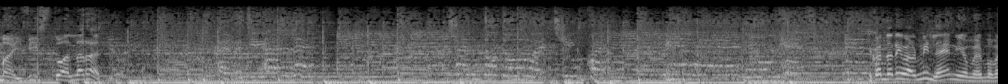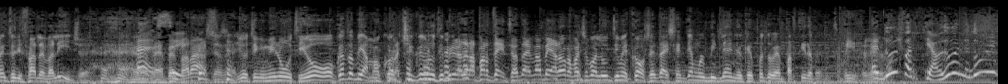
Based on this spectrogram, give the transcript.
mai visto alla radio. RTL 102.5 E quando arriva il millennium è il momento di fare le valigie. Eh, sì. Prepararsi, sai, gli ultimi minuti. Oh, quanto abbiamo ancora? 5 minuti prima della partenza. Dai, vabbè, allora facciamo le ultime cose. Dai, sentiamo il millennio che poi dobbiamo partire per E dove partiamo? Dove, dove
